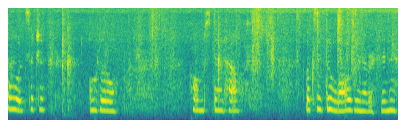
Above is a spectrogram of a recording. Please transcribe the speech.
Oh, it's such a old little homestead house. Looks like the walls were never finished.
